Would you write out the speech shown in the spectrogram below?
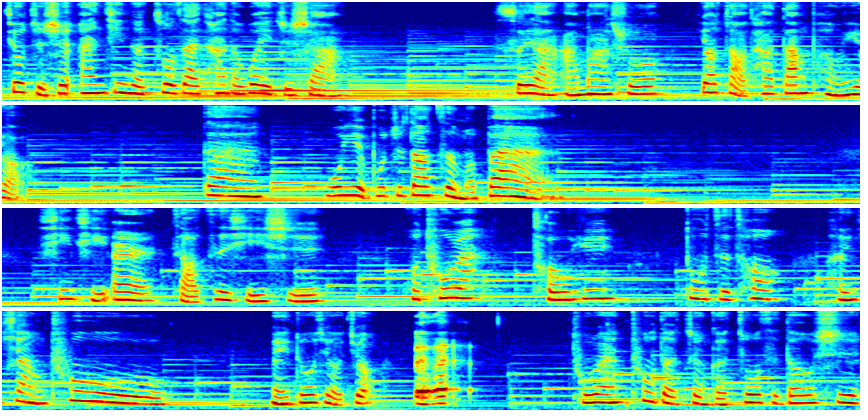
就只是安静的坐在他的位置上。虽然阿妈说要找他当朋友，但我也不知道怎么办。星期二早自习时，我突然头晕、肚子痛，很想吐。没多久就 突然吐的整个桌子都是，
